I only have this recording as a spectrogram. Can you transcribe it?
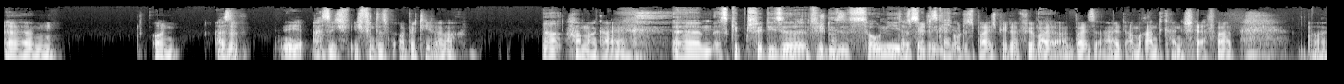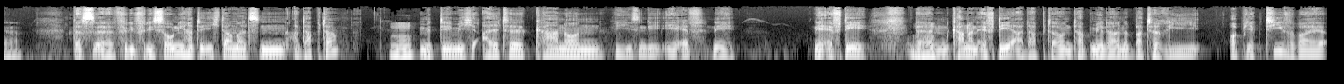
Ähm, und also, also ich, ich finde das Objektiv einfach Ja. hammergeil. Ähm, es gibt für diese, für Spaß. diese Sony, das, Bild hatte ist kein gutes Beispiel dafür, weil, weil es halt am Rand keine Schärfe hat. Aber ja. Das, äh, für die, für die Sony hatte ich damals einen Adapter, Mhm. mit dem ich alte Canon, wie hießen die? EF? Nee. Nee, FD. Mhm. Äh, einen Canon FD-Adapter und habe mir da eine Batterie Objektive bei,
